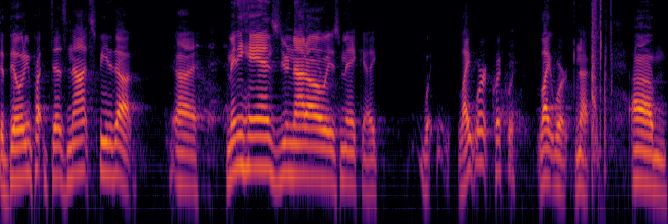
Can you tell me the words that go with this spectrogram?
the building pro- does not speed it up. Uh, many hands do not always make like what light work, quick work, light work. No. Um,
